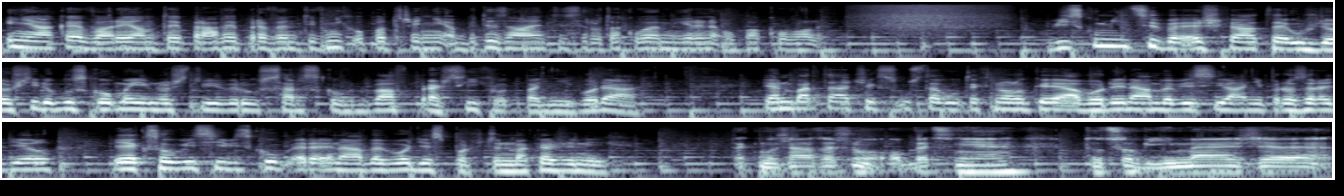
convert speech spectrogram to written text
i nějaké varianty právě preventivních opatření, aby ty záněty se do takové míry neopakovaly. Výzkumníci VŠKT už delší dobu zkoumají množství virů SARS-CoV-2 v pražských odpadních vodách. Jan Bartáček z Ústavu technologie a vody nám ve vysílání prozradil, jak souvisí výzkum RNA ve vodě s počtem nakažených. Tak možná začnu obecně. To, co víme, že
